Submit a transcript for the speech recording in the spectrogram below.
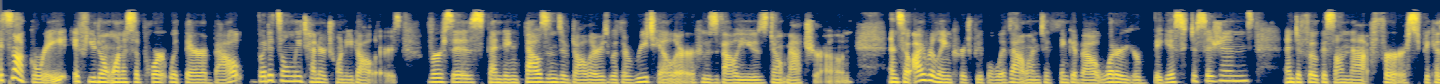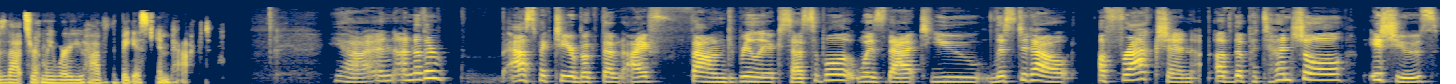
it's not great if you don't want to support what they're about, but it's only 10 or $20 versus spending thousands of dollars with a retailer whose values don't match your own. And so I really encourage people with that one to think about what are your biggest decisions and to focus on that first, because that's certainly where you have the biggest impact. Yeah. And another aspect to your book that I found really accessible was that you listed out a fraction of the potential issues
